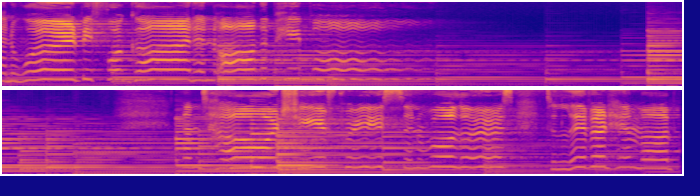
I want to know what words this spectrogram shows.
and word before God and all the people. And how our chief priests and rulers delivered him up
